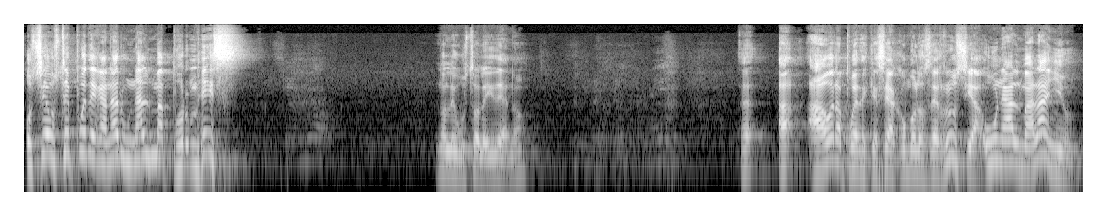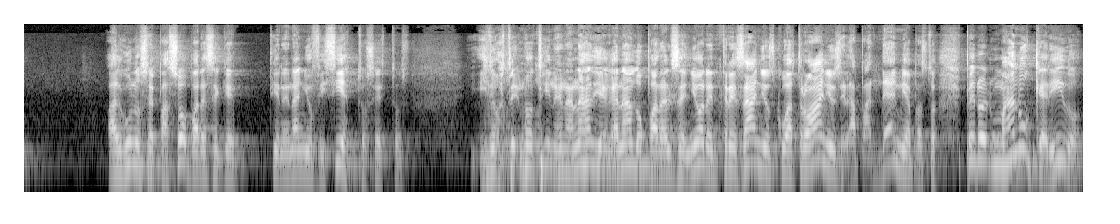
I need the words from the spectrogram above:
O sea, usted puede ganar un alma por mes. No le gustó la idea, ¿no? Ahora puede que sea como los de Rusia, un alma al año. Algunos se pasó, parece que tienen años bisiestos estos. Y no, tienen a nadie ganado para el Señor en tres años, cuatro años, y la pandemia, pastor. Pero hermano querido,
